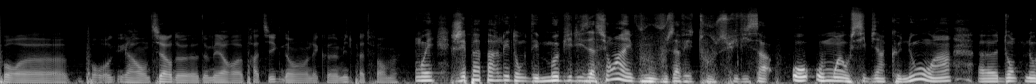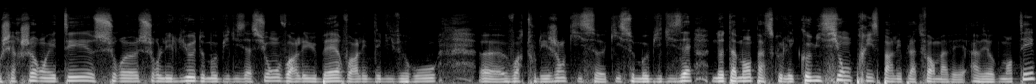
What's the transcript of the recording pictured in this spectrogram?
pour garantir de, meilleures pratiques dans l'économie de plateforme. Oui, j'ai pas parlé donc des mobilisations, hein, vous, avez tous suivi ça au, moins aussi bien que nous. Hein. Euh, donc nos chercheurs ont été sur, euh, sur les lieux de mobilisation, voir les Uber, voir les Deliveroo, voir tous les gens qui se, mobilisaient, notamment parce que les commissions prises par les plateformes avaient, augmenté.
